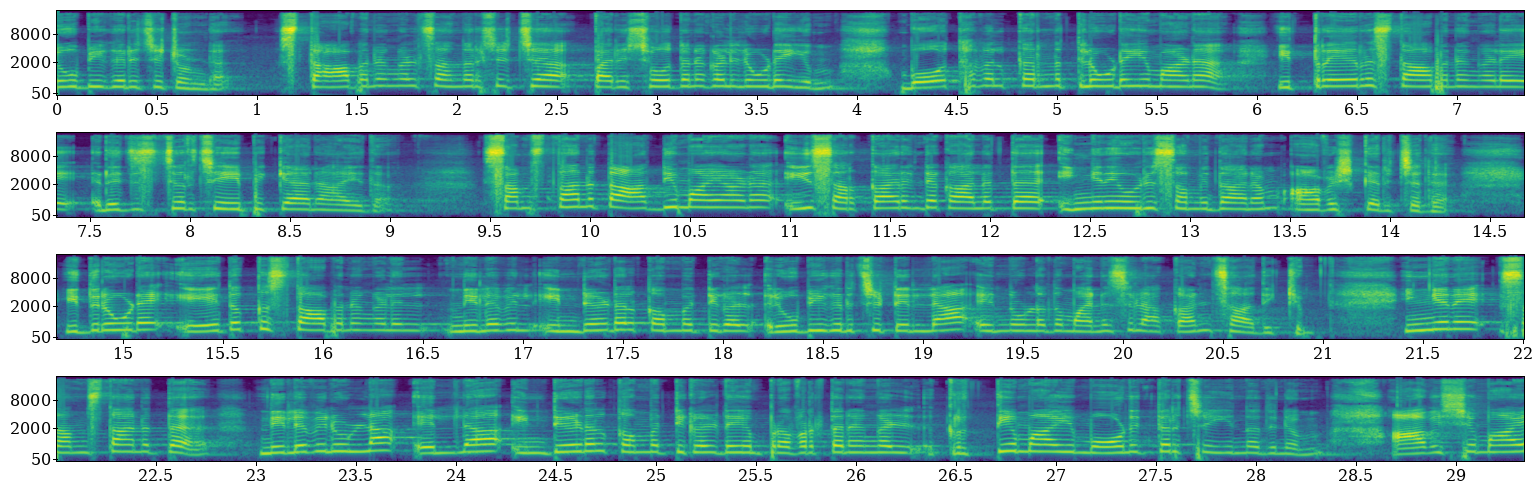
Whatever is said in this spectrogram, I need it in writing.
രൂപീകരിച്ചിട്ടുണ്ട്. സ്ഥാപനങ്ങൾ സന്ദർശിച്ച പരിശോധനകളിലൂടെയും ബോധവൽക്കരണത്തിലൂടെയുമാണ് ഇത്രയേറെ സ്ഥാപനങ്ങളെ രജിസ്റ്റർ ചെയ്യിപ്പിക്കാനായത്. സംസ്ഥാനത്ത് ആദ്യമായാണ് ഈ സർക്കാരിന്റെ കാലത്ത് ഇങ്ങനെ ഒരു സംവിധാനം ആവിഷ്കരിച്ചത്. ഇതിലൂടെ ഏതൊക്കെ സ്ഥാപനങ്ങളിൽ നിലവിൽ ഇന്റേണൽ കമ്മിറ്റികൾ രൂപീകരിച്ചിട്ടില്ല എന്നുള്ളത് മനസ്സിലാക്കാൻ സാധിക്കും. ഇങ്ങനെ സംസ്ഥാനത്ത് നിലവിലുള്ള എല്ലാ ഇന്റേണൽ കമ്മിറ്റികളുടെയും പ്രവർത്തനങ്ങൾ കൃത്യമായി മോണിറ്റർ ചെയ്യുന്നതിനും ആവശ്യമായ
